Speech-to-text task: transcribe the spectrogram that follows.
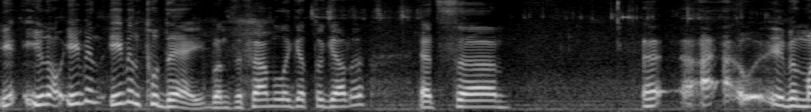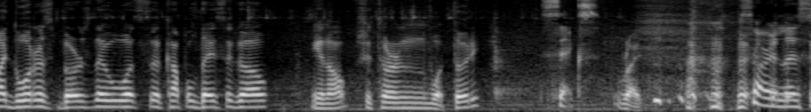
You, you know, even even today, when the family get together, it's um, uh, I, I, even my daughter's birthday was a couple days ago. You know, she turned what thirty? Six. Right. Sorry, Liz.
